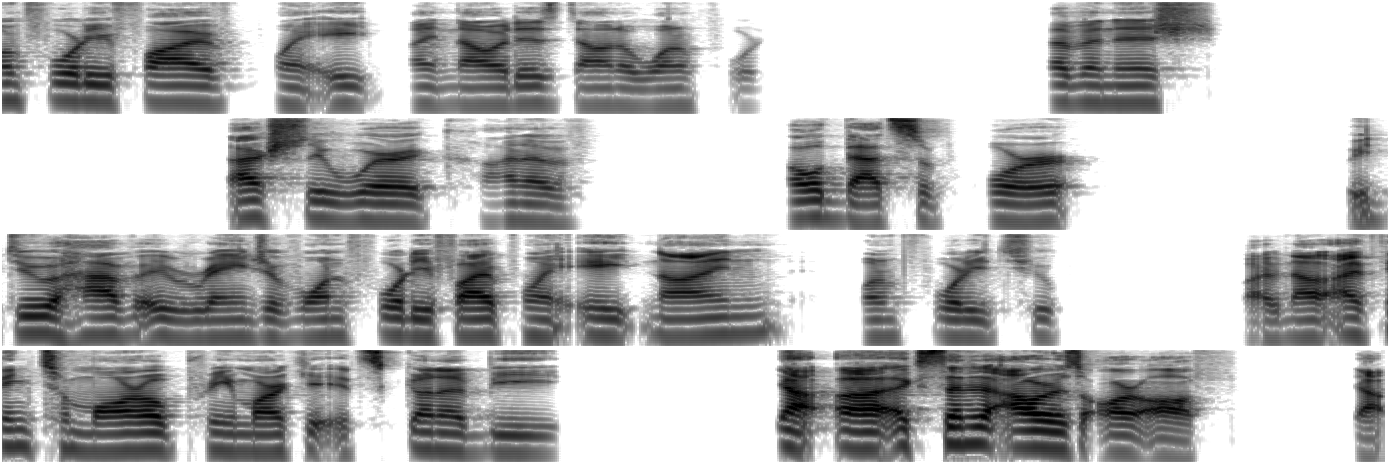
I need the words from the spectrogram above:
145.89. Now it is down to 147 ish. Actually, where it kind of held that support. We do have a range of 145.89, 142.5. Now, I think tomorrow pre market, it's going to be, yeah, uh, extended hours are off. Yeah,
